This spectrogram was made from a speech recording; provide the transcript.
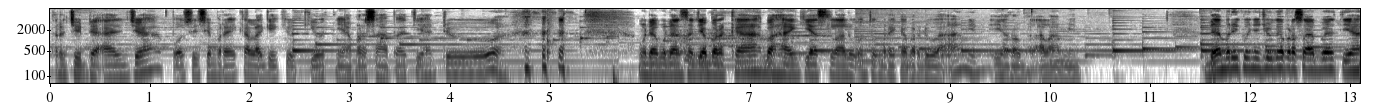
Terjeda aja posisi mereka lagi cute-cute-nya persahabat ya. Duh Mudah-mudahan saja berkah bahagia selalu untuk mereka berdua. Amin. Ya Robbal Alamin. Dan berikutnya juga persahabat ya,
